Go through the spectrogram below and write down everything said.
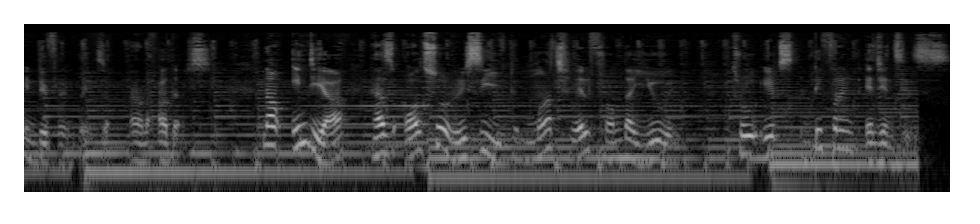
in different ways and others. Now, India has also received much help from the UN through its different agencies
